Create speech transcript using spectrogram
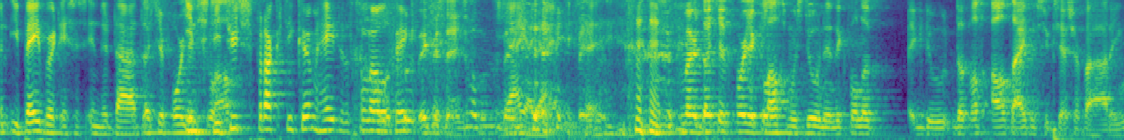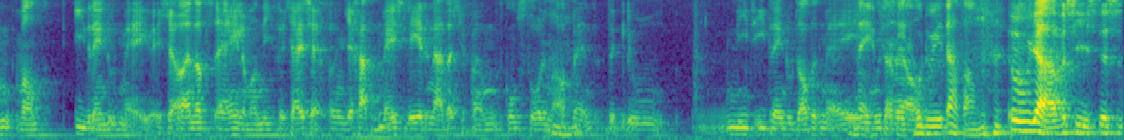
Een IP-beurt is dus inderdaad... Dat je voor je Instituutspracticum heet het klas... geloof Oh, ik. Goed, ik wist eens wat het Ja, ja, ja. betekent. is, eh, maar dat je het voor je klas moest doen. En ik vond het, ik doe, dat was altijd een succeservaring, want iedereen doet mee, weet je wel. En dat is helemaal niet wat jij zegt, van je gaat het meest leren nadat je van het conservatorium af Mhm. bent. Ik bedoel, niet iedereen doet altijd mee. nee, je moet wel... Hoe doe je dat dan? Oeh, ja, precies. Dus,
